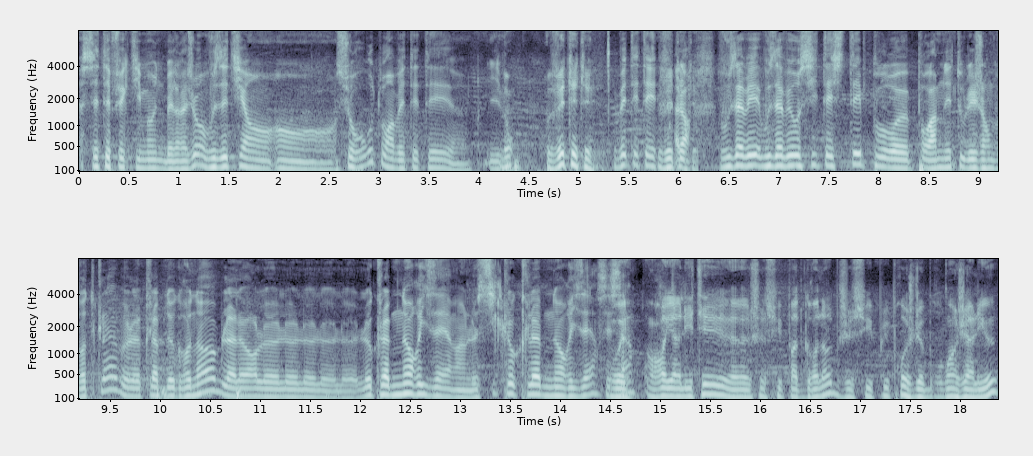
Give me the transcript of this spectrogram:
c'est effectivement une belle région. Vous étiez en, sur route ou en VTT euh, Non, VTT. VTT. Alors vous avez, vous avez aussi testé pour, pour amener tous les gens de votre club, le club de Grenoble, alors le, le, le, le club Nord-Isère, hein, le cyclo-club Nord-Isère, c'est oui. ça? En réalité, je ne suis pas de Grenoble, je suis plus proche de Bourgoin-Jallieu.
